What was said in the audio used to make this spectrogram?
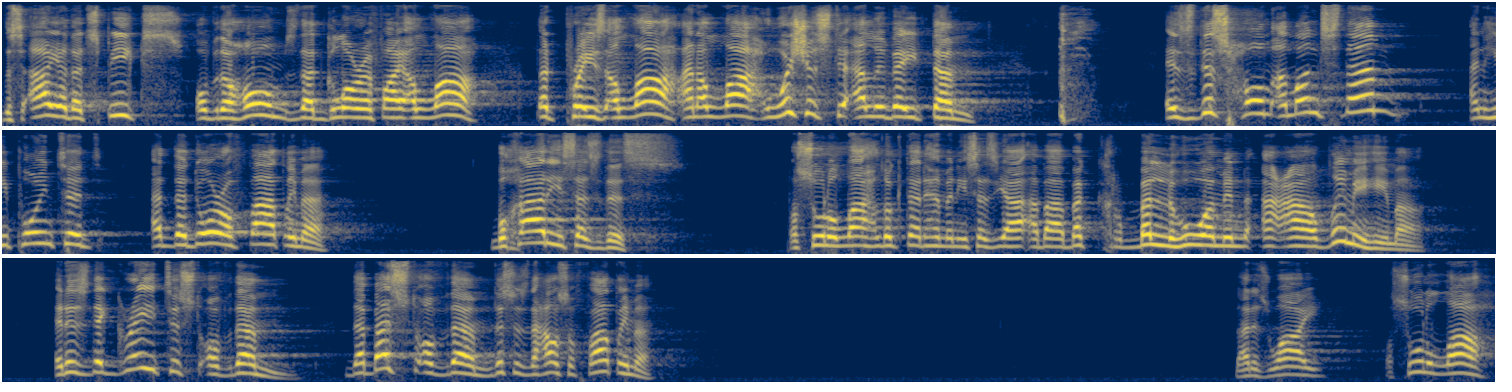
This ayah that speaks of the homes that glorify Allah, that praise Allah, and Allah wishes to elevate them. Is this home amongst them? And he pointed at the door of Fatima. Bukhari says this. Rasulullah looked at him and he says, Ya Aba Bakr, bal huwa min a'azimihima. It is the greatest of them, the best of them. This is the house of Fatima. That is why Rasulullah,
